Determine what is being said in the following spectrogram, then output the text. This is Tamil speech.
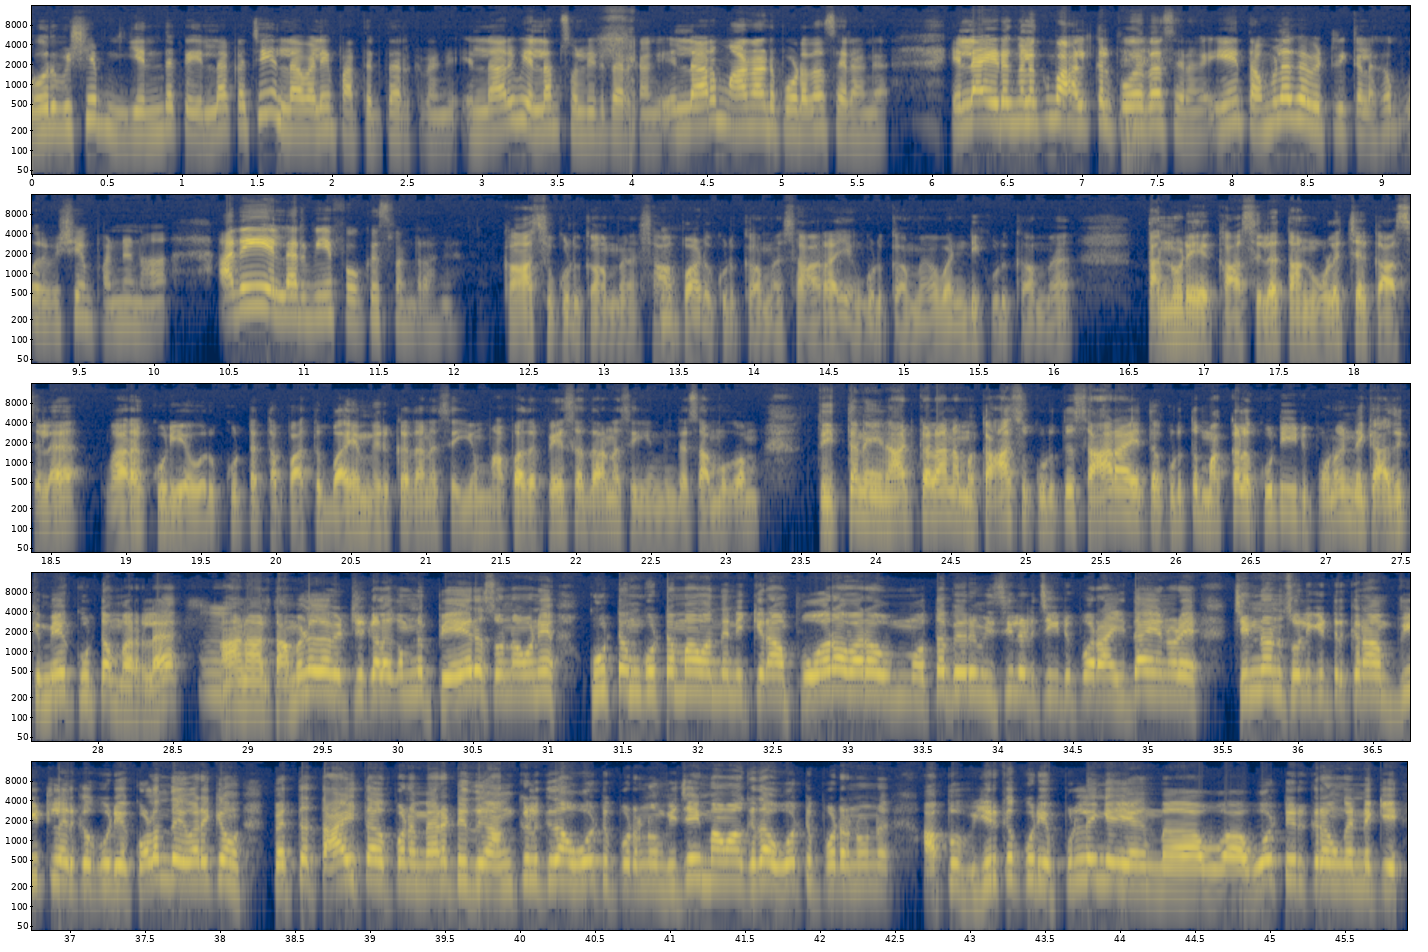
ஒரு விஷயம் எந்த க- எல்லா கட்சியும் எல்லா வேலையும் பார்த்துட்டு தான் இருக்கிறாங்க. எல்லாரும் எல்லாம் சொல்லிட்டு தான் இருக்காங்க. எல்லாரும் மாநாடு போட தான் செய்கிறாங்க எல்லா இடங்களுக்கும் ஆட்கள் போக தான் செய்கிறாங்க ஏன் தமிழக வெற்றி கழகம் ஒரு விஷயம் பண்ணுனா அதையே எல்லாருமே ஃபோக்கஸ் பண்ணுறாங்க காசு கொடுக்காம சாப்பாடு கொடுக்காம சாராயம் கொடுக்காம வண்டி கொடுக்காம தன்னுடைய காசுல தான் உழைச்ச காசுல வரக்கூடிய ஒரு கூட்டத்தை பார்த்து பயம் இருக்க தானே செய்யும். அப்ப அதை பேச தானே செய்யும். இந்த சமூகம் இத்தனை நாட்களா நம்ம காசு கொடுத்து சாராயத்தை கொடுத்து மக்களை கூட்டிகிட்டு போனோம். இன்னைக்கு அதுக்குமே கூட்டம் வரல. ஆனால் தமிழக வெற்றி கழகம்னு பேரை சொன்னவனே கூட்டம் கூட்டமா வந்து நிக்கிறான். போற வர மொத்த பேரும் விசில் அடிச்சுக்கிட்டு போறான். இதான் என்னுடைய சின்னன்னு சொல்லிக்கிட்டு இருக்கிறான். வீட்டுல இருக்கக்கூடிய குழந்தை வரைக்கும் பெத்த தாய் தகப்பனை மிரட்டுது. அங்கிளுக்கு தான் ஓட்டு போடணும். விஜய் மாமாவுக்கு தான் ஓட்டு போடணும்னு. அப்போ இருக்கக்கூடிய பிள்ளைங்க ஓட்டு இருக்கிறவங்க இன்னைக்கு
